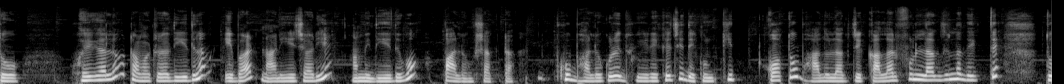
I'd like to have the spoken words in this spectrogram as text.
তো হয়ে গেল, টমেটোটা দিয়ে দিলাম, এবার নাড়িয়ে চাড়িয়ে আমি দিয়ে দেবো পালং শাকটা। খুব ভালো করে ধুয়ে রেখেছি, দেখুন কি, কত ভালো লাগছে কালারফুল লাগছে না দেখতে। তো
